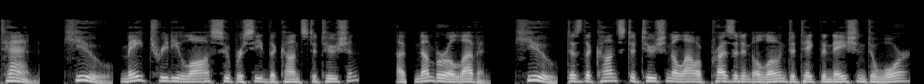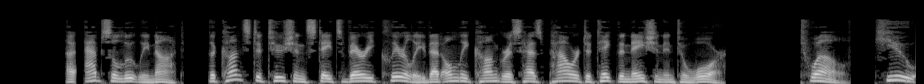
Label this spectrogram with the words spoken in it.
10. Q. May treaty law supersede the Constitution? A. Number 11. Q. Does the Constitution allow a president alone to take the nation to war? A. Absolutely not. The Constitution states very clearly that only Congress has power to take the nation into war. 12. Q.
